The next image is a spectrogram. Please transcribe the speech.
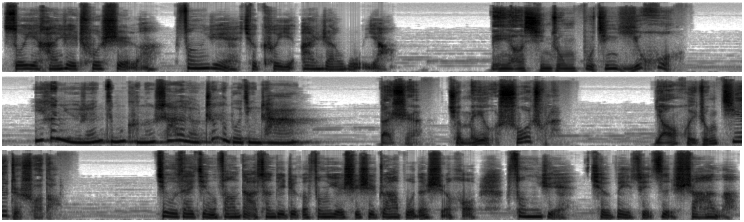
所以韩月出事了，风月却可以安然无恙。林阳心中不禁疑惑：一个女人怎么可能杀得了这么多警察？但是却没有说出来。杨慧忠接着说道：“就在警方打算对这个风月实施抓捕的时候，风月却畏罪自杀了。”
